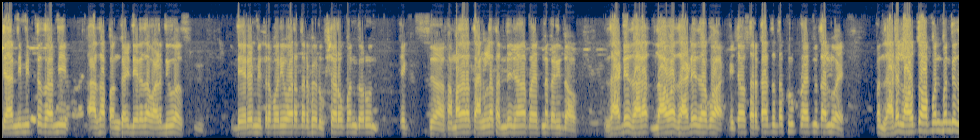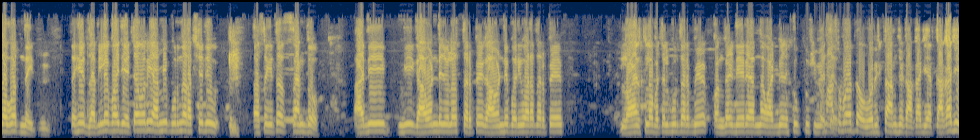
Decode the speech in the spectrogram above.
त्यानिमित्तच आम्ही आज हा पंकज डेरेचा वाढदिवस डेरे मित्र परिवारातर्फे वृक्षारोपण करून एक स- समाजाला चांगला संदेश देण्याचा प्रयत्न करीत आहोत. झाडे लावा झाडे जगवा याच्यावर सरकारचा तर खूप प्रयत्न चालू आहे. पण झाडे लावतो आपण पण ते जगवत नाहीत. तर हे जगले पाहिजे याच्यावरही आम्ही पूर्ण लक्ष देऊ असं इथं सांगतो. आणि मी गावंडे ज्वेलर्स तर्फे गावंडे परिवारातर्फे लॉयन्स क्लब अचलपूर तर्फे पंकज डेरे यांना वाढदिवस खूप खूप शुभेच्छा माझ्यासोबत वरिष्ठ आमचे काकाजी आहेत. काकाजी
